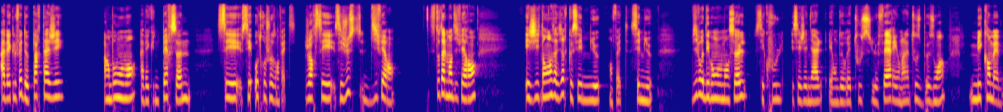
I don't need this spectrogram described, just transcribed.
avec le fait de partager un bon moment avec une personne, c'est autre chose en fait. Genre c'est juste différent. C'est totalement différent. Et j'ai tendance à dire que c'est mieux en fait. C'est mieux. Vivre des bons moments seuls, c'est cool et c'est génial et on devrait tous le faire et on en a tous besoin. Mais quand même,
